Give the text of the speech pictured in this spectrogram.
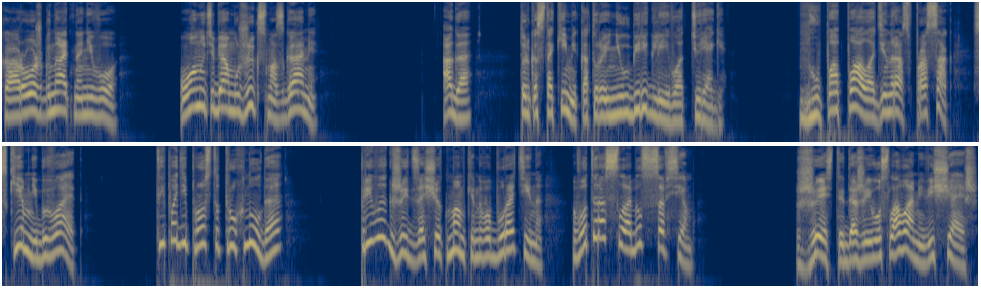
Хорош гнать на него. Он у тебя мужик с мозгами. Ага, только с такими, которые не уберегли его от тюряги. Ну, попал один раз в просак, с кем не бывает. Ты поди просто трухнул, да? Привык жить за счет мамкиного буратино, вот и расслабился совсем. — «Жесть, ты даже его словами вещаешь!»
